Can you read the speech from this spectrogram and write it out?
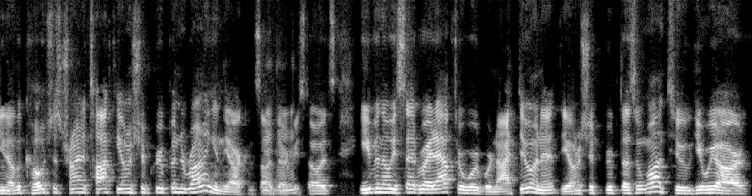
you know, the coach is trying to talk the ownership group into running in the Arkansas mm-hmm. Derby. So it's even though he said right afterward, we're not doing it, the ownership group doesn't want to. Here we are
